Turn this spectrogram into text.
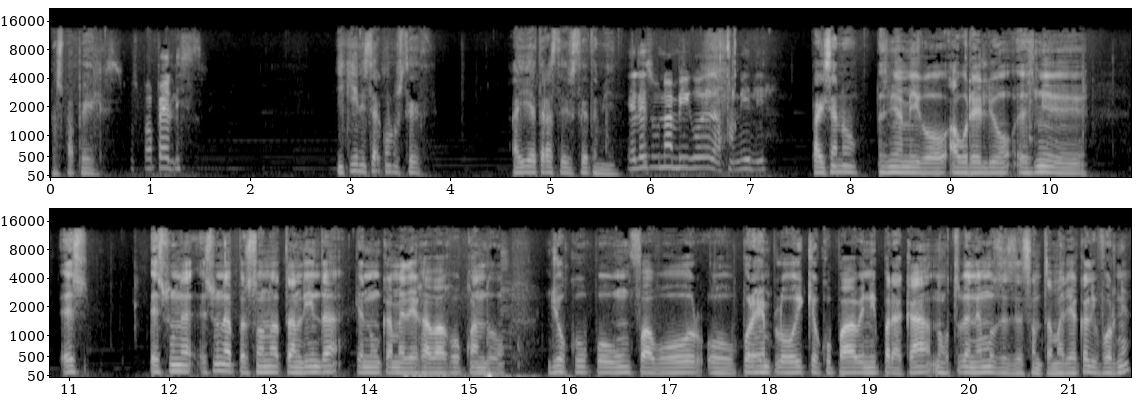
Los papeles. los papeles. ¿Y quién está con usted? Ahí atrás de usted también. Él es un amigo de la familia. Paisano. Es mi amigo Aurelio, es mi es es una es una persona tan linda que nunca me deja abajo cuando yo ocupo un favor o por ejemplo hoy que ocupaba venir para acá, nosotros venimos desde Santa María, California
